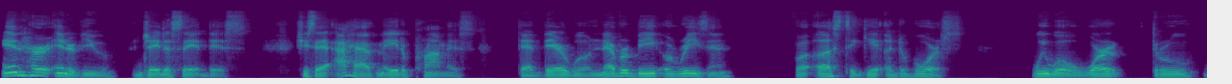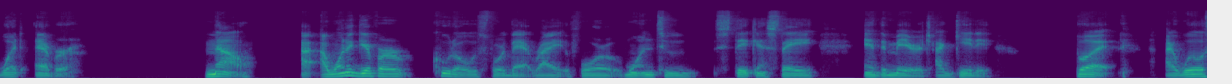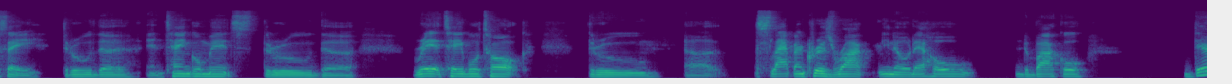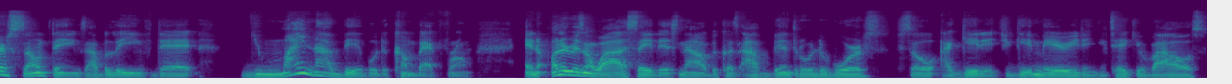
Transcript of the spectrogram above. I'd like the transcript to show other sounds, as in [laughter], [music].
In her interview, Jada said this. She said, I have made a promise that there will never be a reason for us to get a divorce. We will work through whatever. Now, I, I want to give her kudos for that, right? For wanting to stick and stay in the marriage. I get it. But I will say, through the entanglements, through the red table talk, through uh, slapping Chris Rock, you know, that whole debacle, there's some things I believe that you might not be able to come back from. And the only reason why I say this now because I've been through a divorce, so I get it. You get married and you take your vows,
